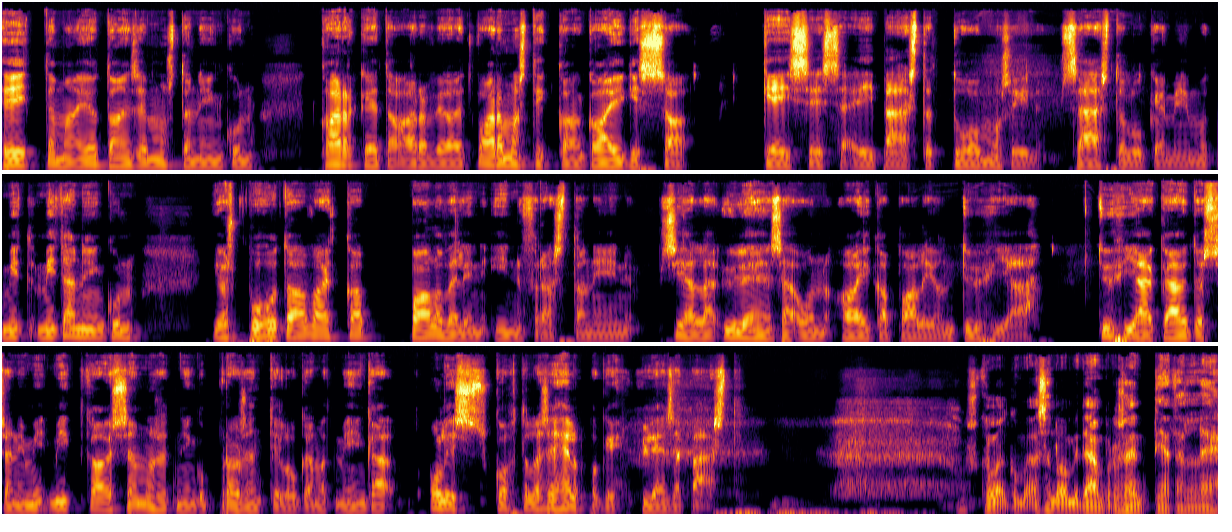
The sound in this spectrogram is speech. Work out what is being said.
heittämään jotain semmoista niin kuin karkeita arvioa, että varmastikaan kaikissa keisseissä ei päästä tuommoisiin säästölukemiin, mutta mit, mitä niin kun, jos puhutaan vaikka palvelin infrasta, niin siellä yleensä on aika paljon tyhjää, tyhjää käytössä, niin mitkä olisi semmoiset niin prosenttilukemat, mihinkä olisi kohtalaisen helppokin yleensä päästä? Uskallanko mä sanoa mitään prosenttia tälle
